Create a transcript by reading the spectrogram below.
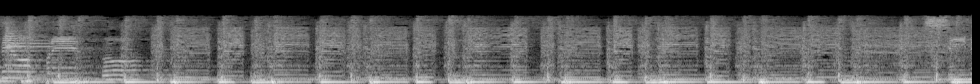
te ofrezco. Sin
